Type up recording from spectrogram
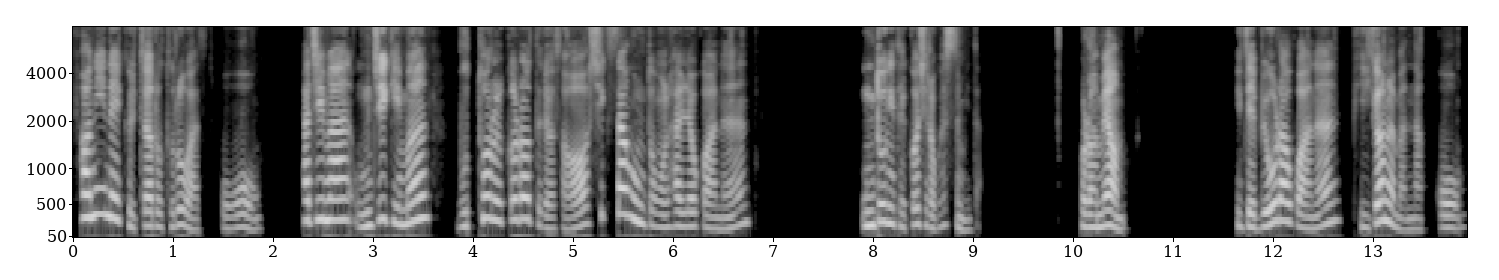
편인의 글자로 들어왔고 하지만 움직임은 무토를 끌어들여서 식상 운동을 하려고 하는 운동이 될 것이라고 했습니다. 그러면 이제 묘라고 하는 비견을 만났고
